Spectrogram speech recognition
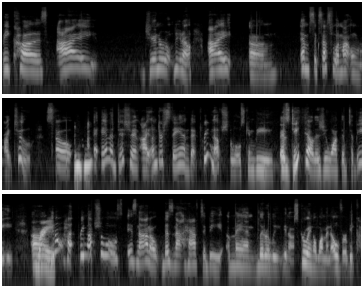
because I general, you know, I um, am successful in my own right too. So, mm-hmm. in addition, I understand that prenuptials can be as detailed as you want them to be. Um, right. You don't have prenuptials is not a does not have to be a man literally, you know, screwing a woman over because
